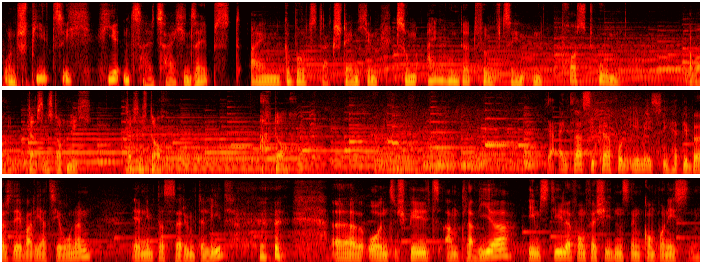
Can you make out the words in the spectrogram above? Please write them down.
Und spielt sich hier im Zeitzeichen selbst ein Geburtstagsständchen zum 115. posthum. Aber das ist doch nicht. Das ist doch Ach doch. Ja, ein Klassiker von ihm ist die Happy Birthday Variationen. Er nimmt das berühmte Lied und spielt am Klavier im Stile von verschiedensten Komponisten.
